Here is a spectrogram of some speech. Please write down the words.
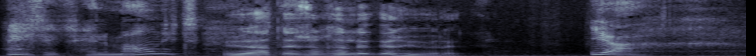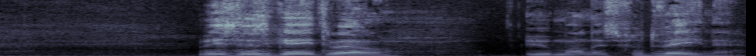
nee, dit helemaal niet. U had dus een gelukkig huwelijk. Ja, Mrs. Gatewell, uw man is verdwenen.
